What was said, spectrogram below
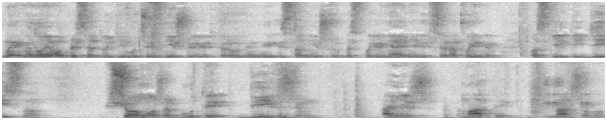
Ми іменуємо Пресвяту Діву від Керувимів і славнішою без порівняння від Серафимів, оскільки дійсно, що може бути більшим, аніж мати нашого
